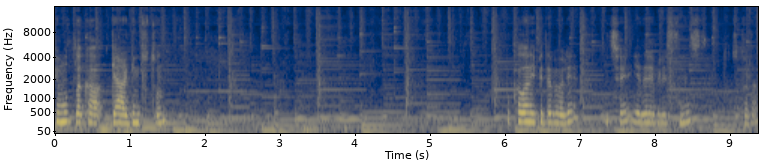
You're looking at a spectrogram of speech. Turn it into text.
İpi mutlaka gergin tutun. Bu kalan ipi de böyle içe yedirebilirsiniz tutarak.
